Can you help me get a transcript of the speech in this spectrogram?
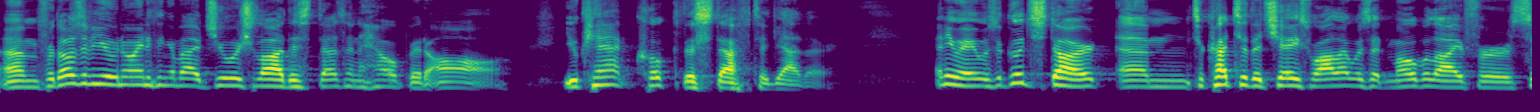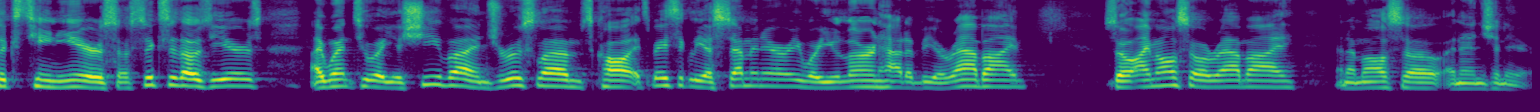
Um, for those of you who know anything about Jewish law, this doesn't help at all. You can't cook the stuff together. Anyway, it was a good start. Um, to cut to the chase, while I was at Mobileye for 16 years, so six of those years, I went to a yeshiva in Jerusalem. It's called. It's basically a seminary where you learn how to be a rabbi. So I'm also a rabbi, and I'm also an engineer.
